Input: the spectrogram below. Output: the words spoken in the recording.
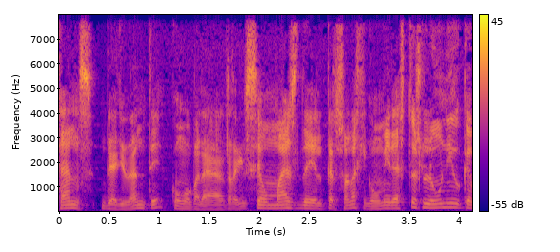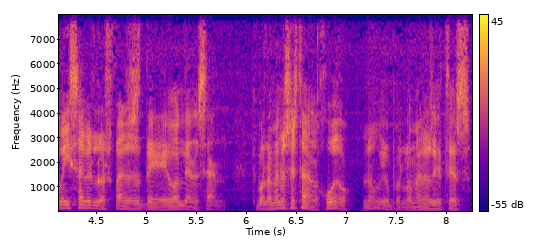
Hans, de ayudante, como para reírse aún más del personaje. Como, mira, esto es lo único que vais a ver los fans de Golden Sun. Que por lo menos está en el juego, ¿no? Que por lo menos dices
